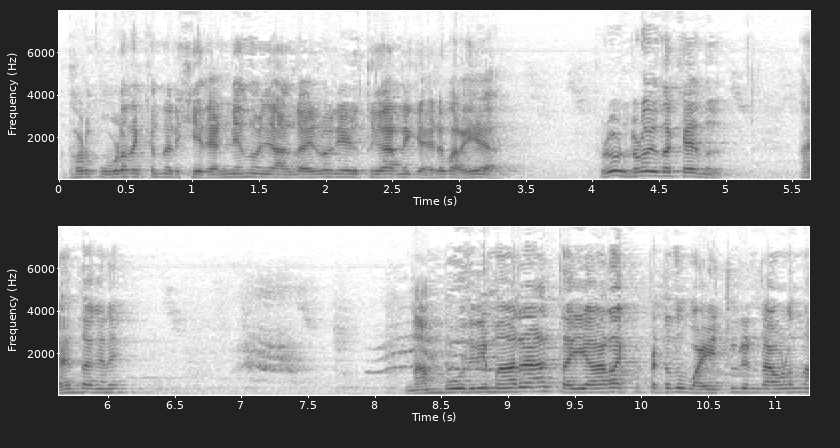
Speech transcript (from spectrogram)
അപ്പോൾ അവിടെ കൂടെ നിൽക്കുന്ന ഒരു ഹിരണ്യം എന്ന് പറഞ്ഞാൽ അയാളുടെ ഒരു എഴുത്തുകാരനൊക്കെ അയാൾ പറയുക ഇപ്പോഴും ഉണ്ടോ ഇതൊക്കെ എന്ന്? അതെന്താ അങ്ങനെ? നമ്പൂതിരിമാരാൽ തയ്യാറാക്കപ്പെട്ടത് വയറ്റിലുണ്ടാവണമെന്ന്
